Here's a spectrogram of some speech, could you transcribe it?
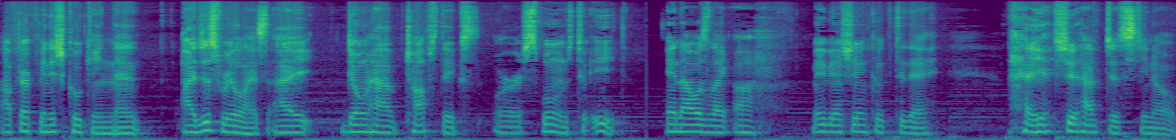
After I finished cooking, and I just realized I don't have chopsticks or spoons to eat. And I was like, ah, maybe I shouldn't cook today. I should have just, you know,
